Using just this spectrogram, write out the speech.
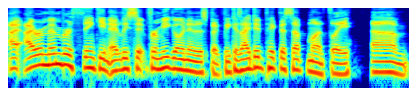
I, I remember thinking, at least it, for me going into this book, because I did pick this up monthly. Um,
